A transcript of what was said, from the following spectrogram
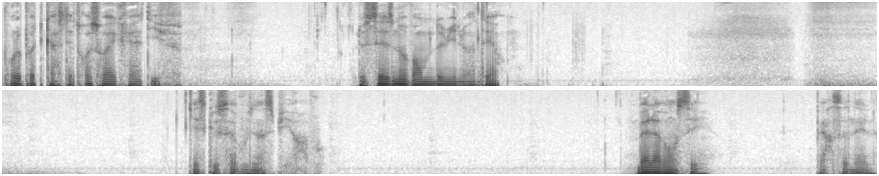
pour le podcast Être soi et créatif. Le 16 novembre 2021. Qu'est-ce que ça vous inspire à vous Belle avancée personnelle.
